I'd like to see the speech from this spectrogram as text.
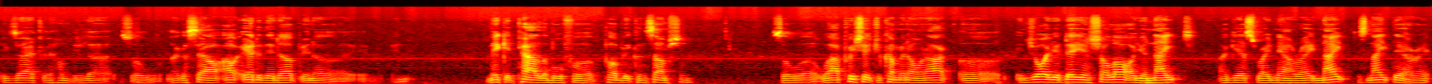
Exactly, alhamdulillah. So, like I said, I'll, I'll edit it up and uh and make it palatable for public consumption. So, uh, well, I appreciate you coming on. I uh, enjoy your day, inshallah, or your night. I guess right now, right? Night, it's night there, right?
